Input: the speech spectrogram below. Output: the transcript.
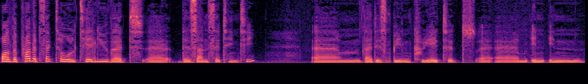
Well, the private sector will tell you that uh, there's uncertainty um, has been created uh, um, in in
